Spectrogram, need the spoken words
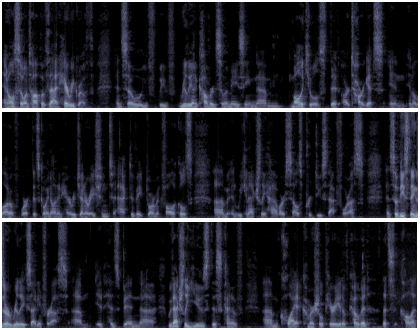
and also on top of that, hair regrowth. And so we've we've really uncovered some amazing um, molecules that are targets in in a lot of work that's going on in hair regeneration to activate dormant follicles, um, and we can actually have our cells produce that for us. And so these things are really exciting for us. Um, it has been uh, we've actually used this kind of um, quiet commercial period of COVID, let's call it,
